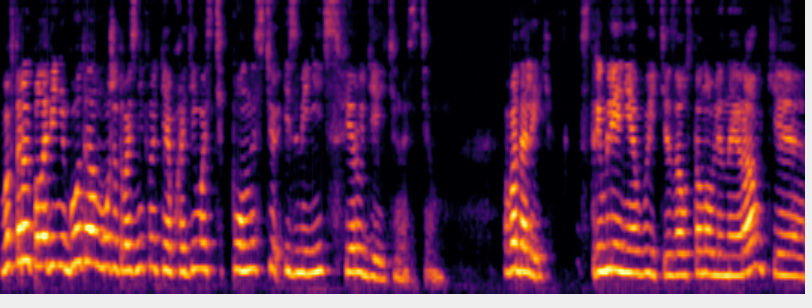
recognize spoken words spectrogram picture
Во второй половине года может возникнуть необходимость полностью изменить сферу деятельности. Водолей. Стремление выйти за установленные рамки,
